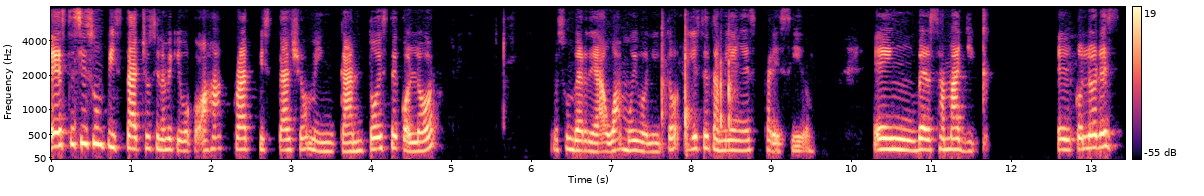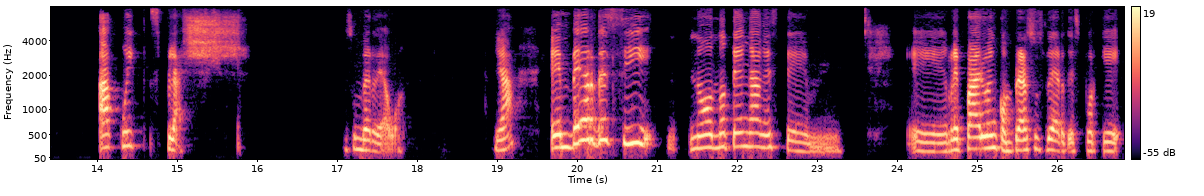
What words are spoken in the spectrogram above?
Este sí es un pistacho, si no me equivoco. Ajá, crack pistacho. Me encantó este color. Es un verde agua, muy bonito. Y este también es parecido. En Versa Magic. El color es Aquic Splash. Es un verde agua. ¿Ya? En verde sí, no, no tengan este eh, reparo en comprar sus verdes, porque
